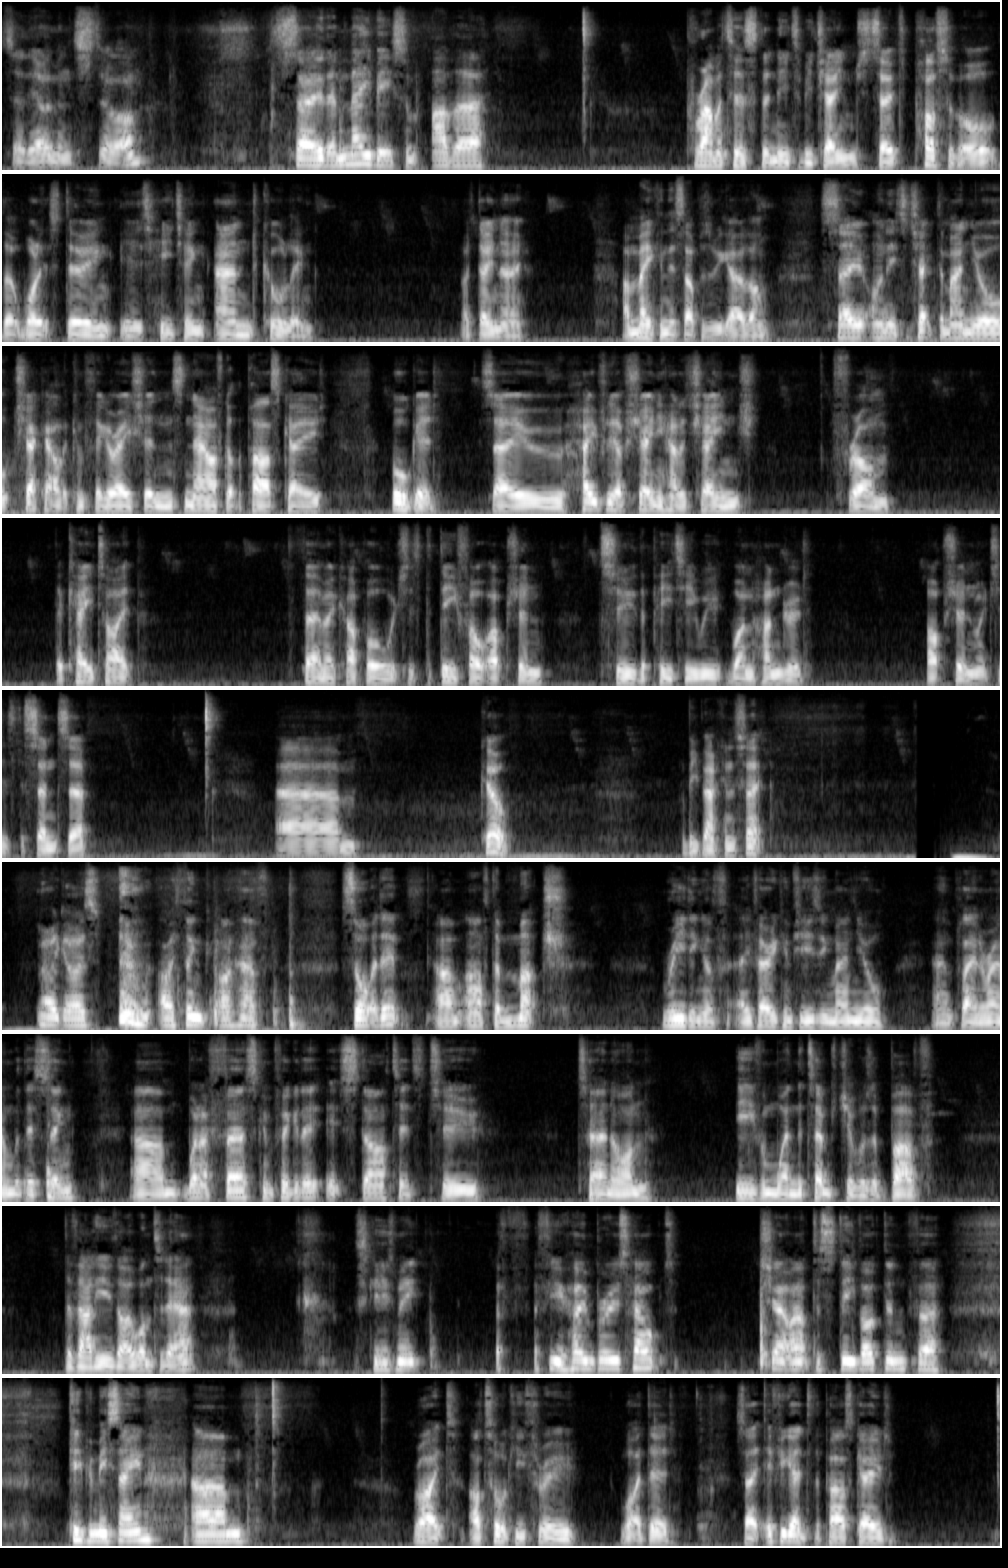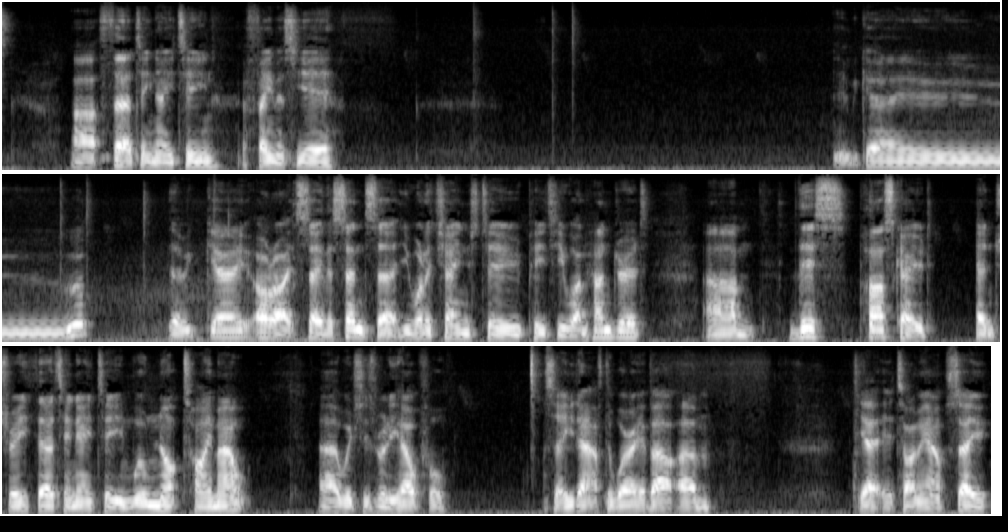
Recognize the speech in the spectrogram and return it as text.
so the element's still on. So there may be some other parameters that need to be changed. So it's possible that what it's doing is heating and cooling. I don't know. I'm making this up as we go along. So I need to check the manual, check out the configurations. Now I've got the passcode. All good. So hopefully I've shown you how to change from the K-type thermocouple, which is the default option, to the PT100 option, which is the sensor. Um, cool. I'll be back in a sec. Right, guys, I think I have sorted it um, after much reading of a very confusing manual and playing around with this thing. Um, when I first configured it, it started to turn on even when the temperature was above the value that I wanted it at. Excuse me. A, few home brews helped. Shout out to Steve Ogden for keeping me sane. Um, right, I'll talk you through what I did. So if you go into the passcode, uh, 1318, a famous year. We go. Whoop. There we go. Alright, so the sensor, you want to change to PT100. Um, this passcode entry 1318 will not time out, uh, which is really helpful. So you don't have to worry about um, yeah it timing out. So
